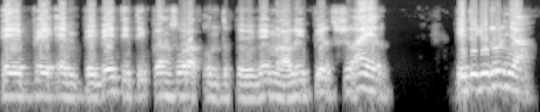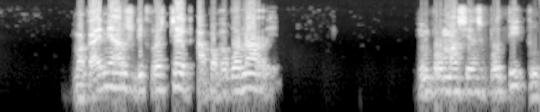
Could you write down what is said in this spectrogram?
TPMPB titipkan surat untuk PBB melalui filter air. Itu judulnya. Maka ini harus di cross check apakah benar informasi yang seperti itu.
